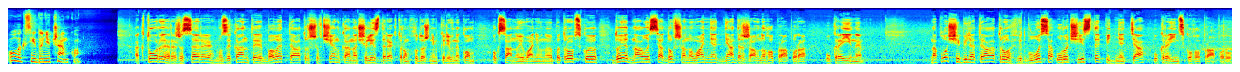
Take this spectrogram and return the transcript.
Олексій Доніченко. Актори, режисери, музиканти, балет театру Шевченка на чолі з директором, художнім керівником Оксаною Іванівною Петровською доєдналися до вшанування Дня державного прапора України. На площі біля театру відбулося урочисте підняття українського прапору.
